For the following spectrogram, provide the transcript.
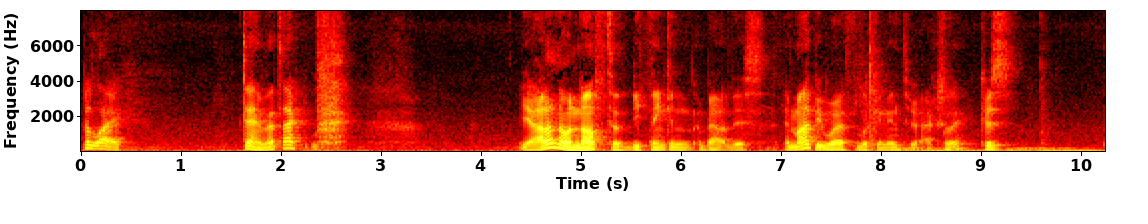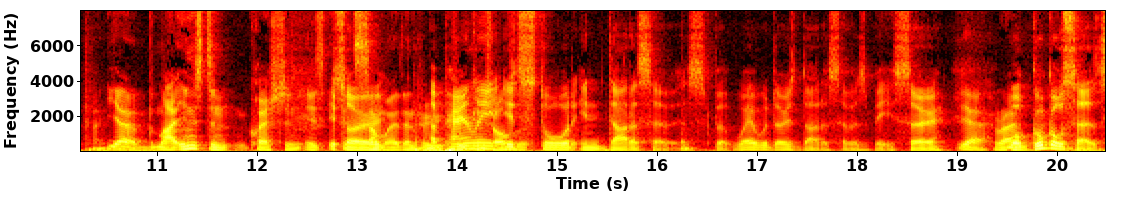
But like, damn, that's like, yeah, I don't know enough to be thinking about this. It might be worth looking into actually, because yeah, my instant question is if So, it's somewhere, then who Apparently, who controls it's it? stored in data servers, but where would those data servers be? So, Yeah, right. well, Google says,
